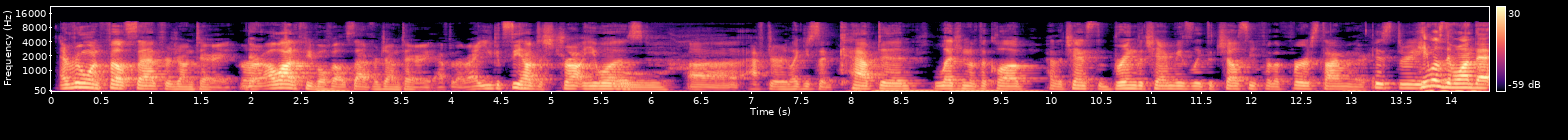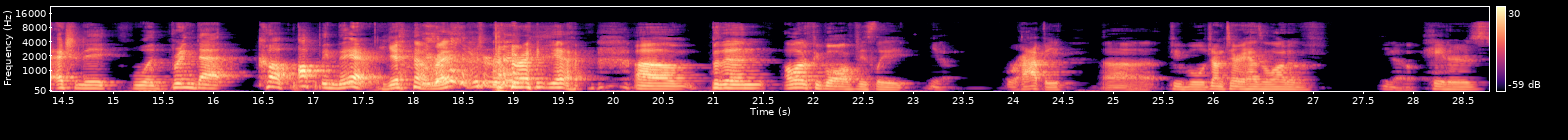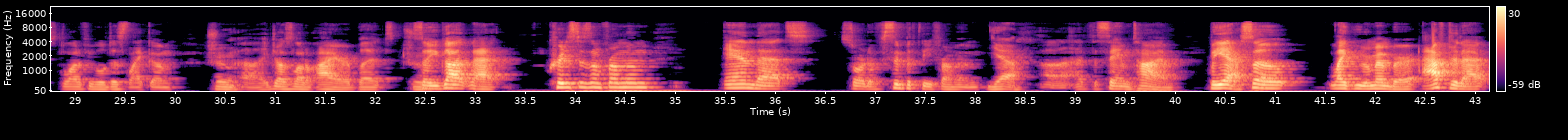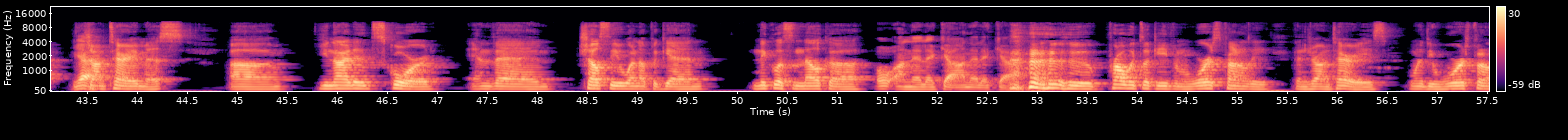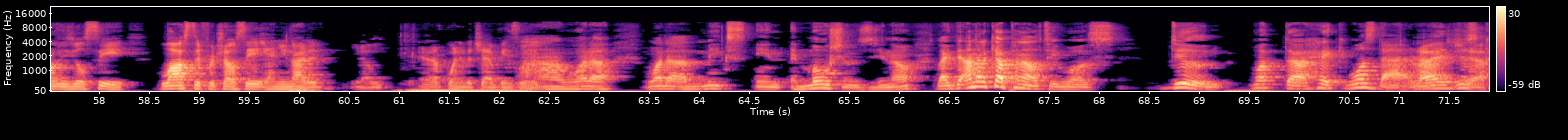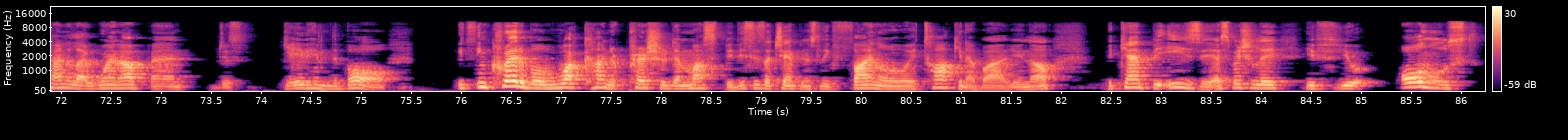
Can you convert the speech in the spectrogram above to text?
everyone felt sad for John Terry, or a lot of people felt sad for John Terry after that, right? You could see how distraught he was uh, after, like you said, captain, legend of the club, had the chance to bring the Champions League to Chelsea for the first time in their history. He was the one that actually would bring that cup up in the air. Yeah, right? Right. right, yeah. Um, but then a lot of people obviously, you know, were happy. Uh, people, John Terry has a lot of, you know, haters. A lot of people dislike him. True. Uh, he draws a lot of ire, but True. so you got that criticism from him and that sort of sympathy from him Yeah. uh, at the same time. But yeah, so like you remember, after that Yeah. John Terry miss, um, United scored, and then Chelsea went up again. Nicolas Anelka, Oh, Anelika, Anelika. who probably took even worse penalty than John Terry's, one of the worst penalties you'll see, lost it for Chelsea, and United, you know, ended up winning the Champions League. Wow, what a what a mix in emotions, you know? Like the Anelka penalty was, dude, what the heck was that, right? It just yeah. kind of like went up and just gave him the ball. It's incredible what kind of pressure there must be. This is a Champions League final we're talking about, you know? It can't be easy, especially if you almost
